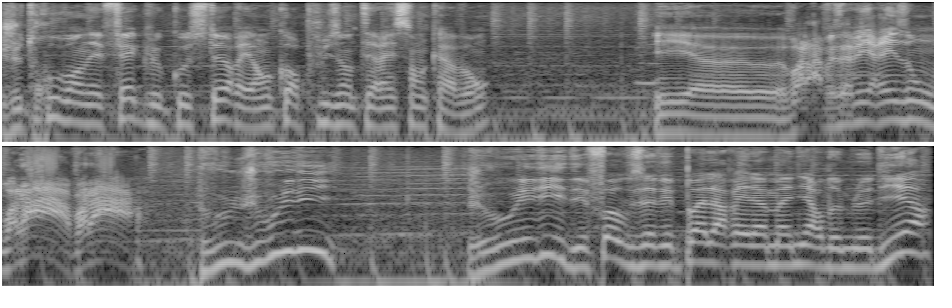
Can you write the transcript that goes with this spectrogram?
je trouve en effet que le coaster est encore plus intéressant qu'avant. Et euh, voilà vous avez raison voilà voilà. Je vous, l'ai dit je vous l'ai dit des fois vous avez pas l'arrêt la manière de me le dire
